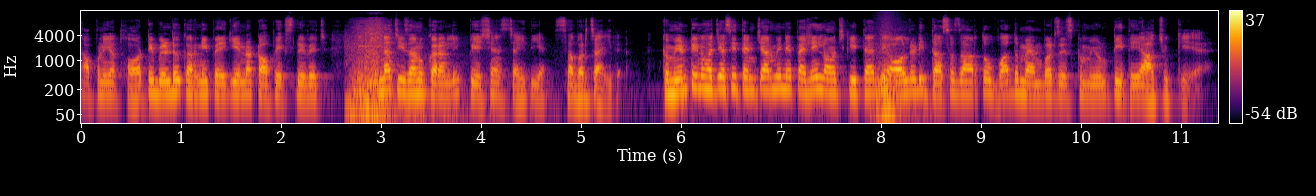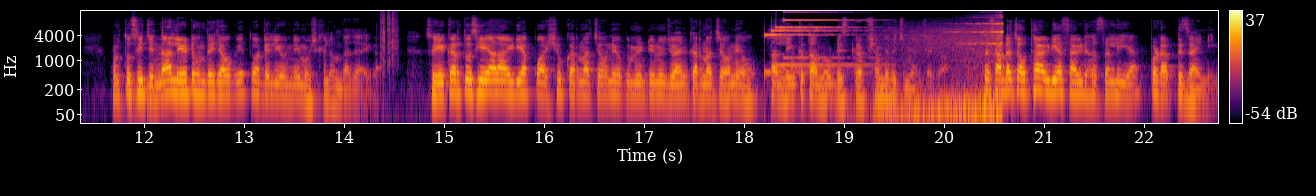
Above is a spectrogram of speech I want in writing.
ਆਪਣੀ ਅਥਾਰਟੀ ਬਿਲਡ ਕਰਨੀ ਪਏਗੀ ਇਹਨਾਂ ਟੌਪਿਕਸ ਦੇ ਵਿੱਚ। ਇਹਨਾਂ ਚੀਜ਼ਾਂ ਨੂੰ ਕਰਨ ਲਈ ਪੇਸ਼ੈਂਸ ਚਾਹੀਦੀ ਹੈ, ਸਬਰ ਚਾਹੀਦਾ ਹੈ। ਕਮਿਊਨਿਟੀ ਨੂੰ ਹਜੇ ਅਸੀਂ 3-4 ਮਹੀਨੇ ਪਹਿਲਾਂ ਹੀ ਲਾਂਚ ਕੀਤਾ ਹੈ ਤੇ ਆਲਰੇਡੀ 10000 ਤੋਂ ਵੱਧ ਮੈਂਬਰਸ ਇਸ ਕਮਿਊਨਿਟੀ ਤੇ ਆ ਚੁੱਕੇ ਹੈ। ਹੁਣ ਤੁਸੀਂ ਜਿੰਨਾ ਲੇਟ ਹੁੰਦੇ ਜਾਓਗੇ, ਤੁਹਾਡੇ ਲਈ ਉਨਾ ਹੀ ਮੁਸ਼ਕਿਲ ਹੁੰਦਾ ਜਾਏਗਾ। ਸੋ ਜੇਕਰ ਤੁਸੀਂ ਇਹ ਵਾਲਾ ਆਈਡੀਆ ਪਰਸ਼ੂ ਕਰਨਾ ਚਾਹੁੰਦੇ ਹੋ ਕਮਿਊਨਿਟੀ ਨੂੰ ਜੁਆਇਨ ਕਰਨਾ ਚਾਹੁੰਦੇ ਹੋ, ਤਾਂ ਲਿੰਕ ਤੁਹਾਨੂੰ ਡਿਸਕ੍ਰਿਪਸ਼ਨ ਦੇ ਵਿੱਚ ਮਿਲ ਜਾਏਗਾ। ਤੇ ਸਾਡਾ ਚੌਥਾ ਆਈਡੀਆ ਸਾਈਡ ਹਸਲ ਲਈ ਹੈ ਪ੍ਰੋਡਕਟ ਡਿਜ਼ਾਈਨਿੰਗ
